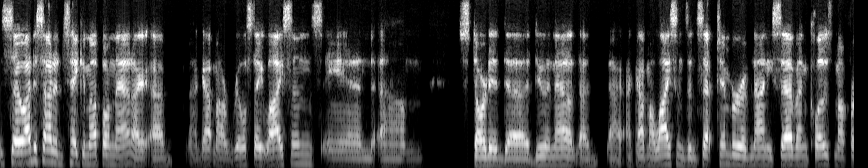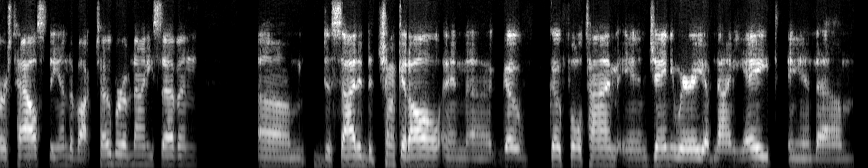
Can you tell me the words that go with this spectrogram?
so I decided to take him up on that. I, I, I got my real estate license and um, started uh, doing that. I, I, got my license in September of 97, closed my first house the end of October of 97, um, decided to chunk it all and uh, go go full time in January of 98. And um,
